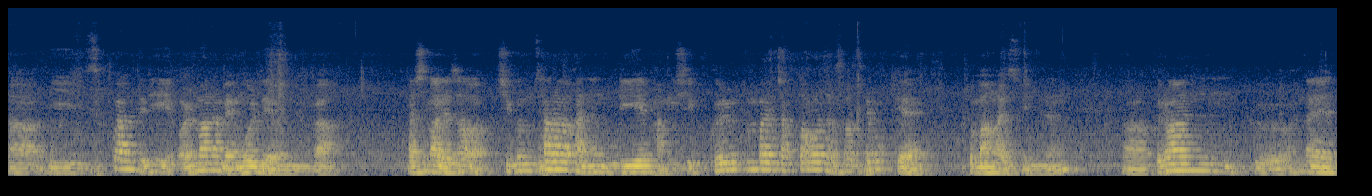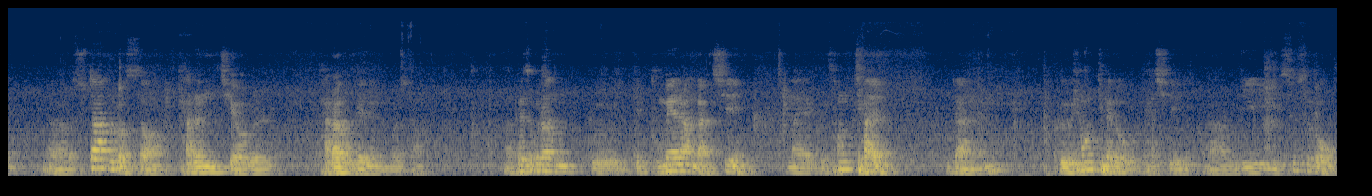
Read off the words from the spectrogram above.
아, 이 습관들이 얼마나 매몰되어 있는가. 다시 말해서 지금 살아가는 우리의 방식을 한 발짝 떨어져서 새롭게 조망할 수 있는 어, 그러한 그 하나의 어, 수단으로서 다른 지역을 바라보게 되는 거죠. 어, 그래서 그런 그 부메랑 같이 하나의 그 성찰이라는 그 형태로 다시 아, 우리 스스로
